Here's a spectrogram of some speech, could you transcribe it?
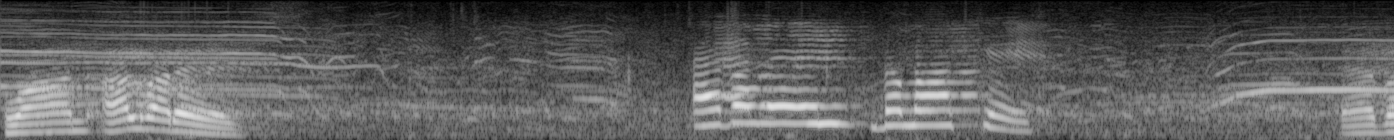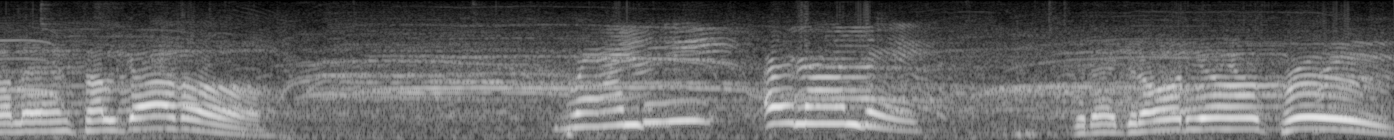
Juan Alvarez. Evelyn Velasquez. Evelyn Salgado. Randy Hernandez. Gregorio Cruz.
